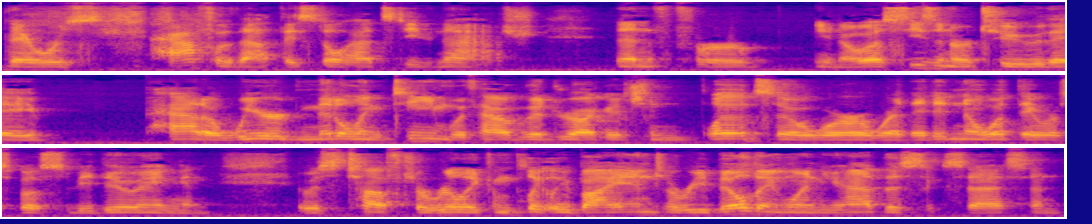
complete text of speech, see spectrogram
there was half of that they still had Steve Nash. Then for you know a season or two they had a weird middling team with how good Dragic and Bledsoe were, where they didn't know what they were supposed to be doing, and it was tough to really completely buy into rebuilding when you had this success. And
